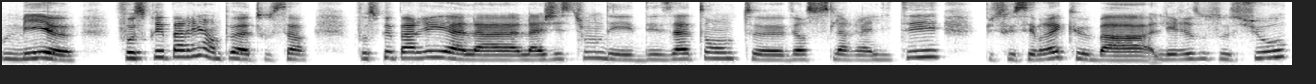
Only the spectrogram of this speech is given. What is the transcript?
Mais heu, faut se préparer un peu à tout ça. Faut se préparer à la gestion des attentes, heu, versus la réalité, puisque c'est vrai que, bah, les réseaux sociaux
